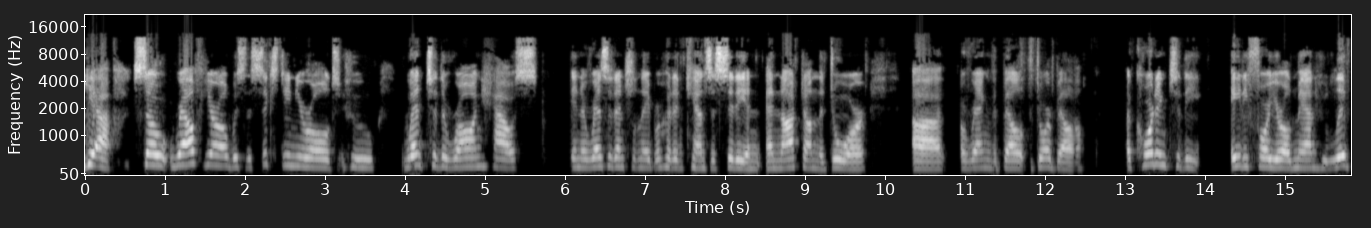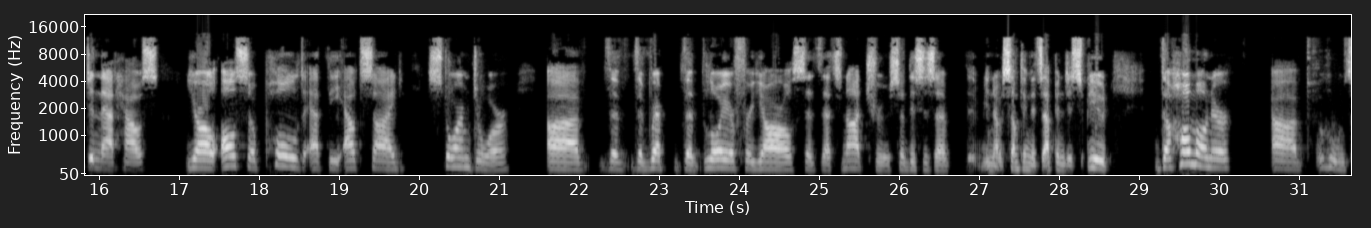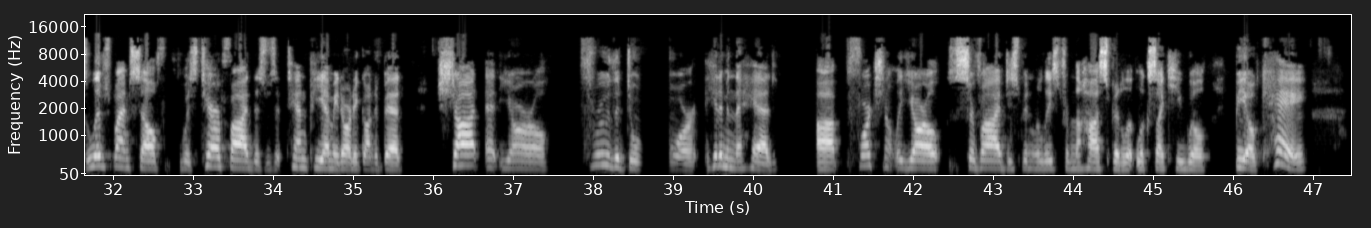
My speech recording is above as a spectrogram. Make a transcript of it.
Yeah. So Ralph Yarl was the 16 year old who went to the wrong house in a residential neighborhood in Kansas City and, and knocked on the door, uh, or rang the bell, doorbell. According to the 84 year old man who lived in that house. Yarl also pulled at the outside storm door. Uh, the the rep, the lawyer for Yarl says that's not true. So this is a you know something that's up in dispute. The homeowner uh, who lives by himself was terrified. This was at 10 p.m. He'd already gone to bed. Shot at Yarl through the door, hit him in the head. Uh, fortunately, Yarl survived. He's been released from the hospital. It looks like he will be okay.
